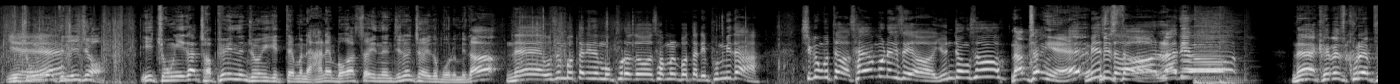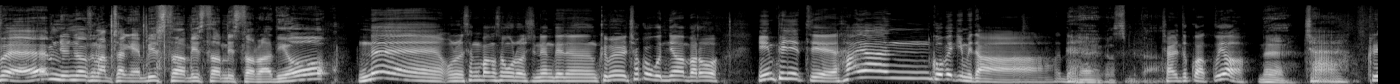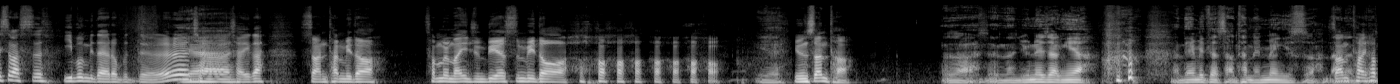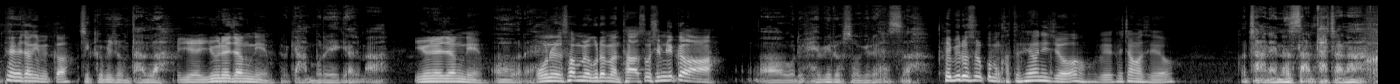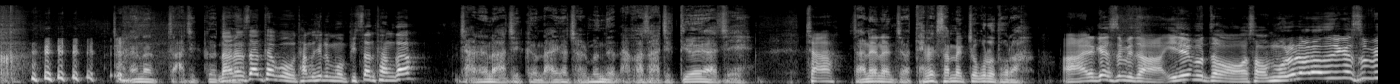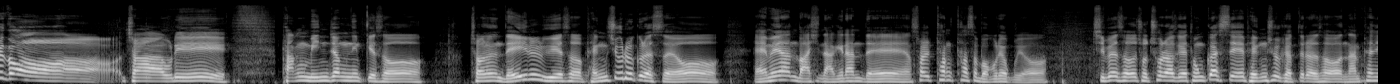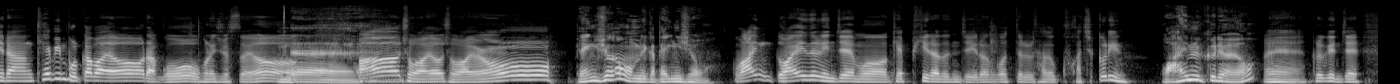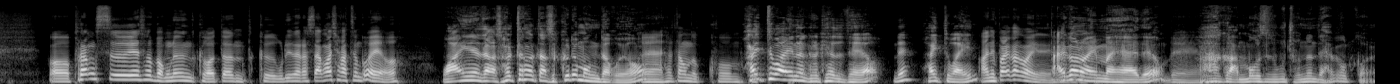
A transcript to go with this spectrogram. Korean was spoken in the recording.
예. 종이가 들리죠? 이 종이가 접혀 있는 종이기 때문에 안에 뭐가 써 있는지는 저희도 모릅니다. 네, 웃음 보따리는 못 풀어도 선물 보따리 풉니다. 지금부터 사연 보내주세요. 윤정수, 남창희의 미스터, 미스터, 라디오. 라디오. 네, KBS 쿨 FM 윤정수 남창희의 미스터 미스터 미스터 라디오. 네, 오늘 생방송으로 진행되는 금요일 첫 곡은요, 바로 인피니트의 하얀 고백입니다. 네. 네, 그렇습니다. 잘 듣고 왔고요. 네. 자, 크리스마스 이브입니다, 여러분들. 예. 자, 저희가 산타입니다 선물 많이 준비했습니다 허허허허허허 예. 윤산타 아, 난 윤 회장이야. 내 밑에 산타 몇 명 있어. 산타 협회 회장입니까? 직급이 좀 달라. 예 윤 회장님 그렇게 함부로 얘기하지 마. 윤 회장님 어, 그래. 오늘 선물 그러면 다 쏘십니까? 아, 우리 회비로 쏘기로 했어. 회비로 쓸 거면 같은 회원이죠. 왜 회장하세요? 그 자네는 산타잖아. 자네는 아직 그 나는 산타고 당신은 뭐 비산타인가? 자네는 아직 그 나이가 젊은데 나가서 아직 뛰어야지. 자, 자네는 저 태백산맥 쪽으로 돌아. 알겠습니다. 이제부터 선물을 알아드리겠습니다. 자, 우리 박민정님께서 저는 내일을 위해서 뱅쇼를 끓였어요. 애매한 맛이 나긴 한데 설탕 타서 먹으려고요. 집에서 조촐하게 돈가스에 뱅쇼 곁들여서 남편이랑 케빈 볼까봐요. 라고 보내주셨어요. 네. 아, 좋아요, 좋아요. 뱅쇼가 뭡니까? 뱅쇼. 와인, 와인을 이제 뭐 계피라든지 이런 것들을 다 넣고 같이 끓인 와인을 끓여요? 네, 그러게 이제 어 프랑스에서 먹는 그 어떤 그 우리나라 쌍화차 같은 거예요. 와인에다가 설탕을 따서 끓여 먹는다고요? 네, 설탕 넣고 화이트 와인을 그렇게 해도 돼요? 네? 화이트 와인? 아니 빨간 와인. 빨간 와인만 해야 돼요? 네. 아, 그거 안 먹어서 누구 줬는데 해볼 걸.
